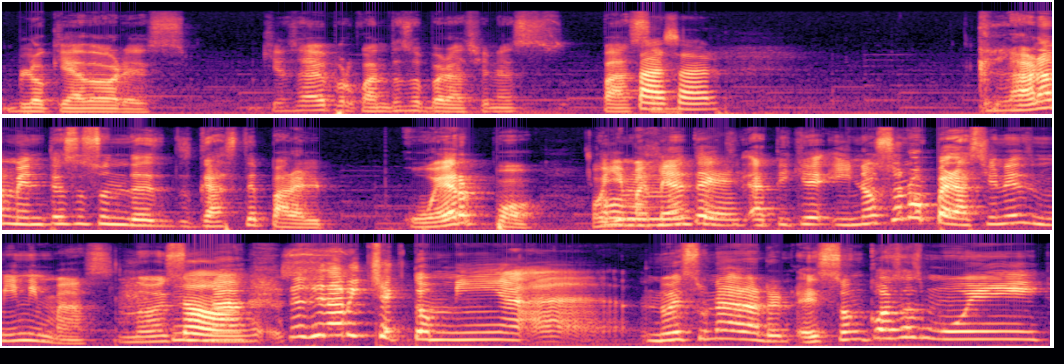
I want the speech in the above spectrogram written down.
bloqueadores, quién sabe por cuántas operaciones pasan. Pasar. Claramente eso es un desgaste para el cuerpo. Oye, imagínate a ti que... Y no son operaciones mínimas, no es, No, una... No es- una bichectomía, no es una... Son cosas muy...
